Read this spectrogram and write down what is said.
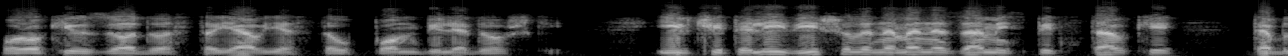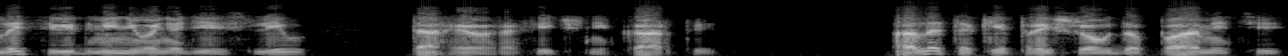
У років зо два стояв я стовпом біля дошки, і вчителі вішали на мене замість підставки таблиці відмінювання дієслів та географічні карти але таки прийшов до пам'яті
